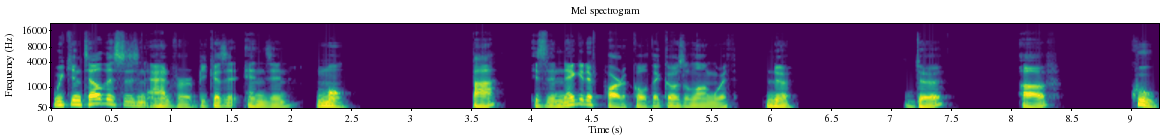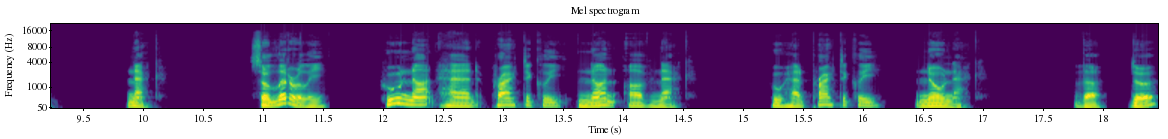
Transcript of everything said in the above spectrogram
We can tell this is an adverb because it ends in mon. Pas is the negative particle that goes along with ne. De, of, cou, neck. So literally, who not had practically none of neck, who had practically no neck. The de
